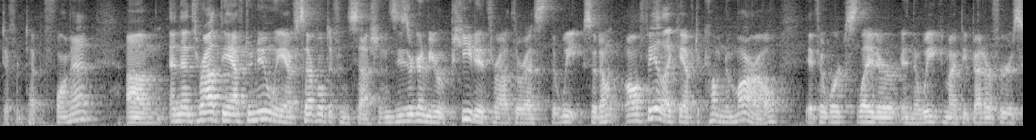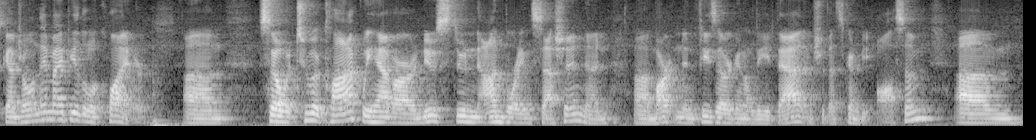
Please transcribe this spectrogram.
different type of format. Um, and then throughout the afternoon, we have several different sessions. These are going to be repeated throughout the rest of the week. So don't all feel like you have to come tomorrow. If it works later in the week, it might be better for your schedule, and they might be a little quieter. Um, so at 2 o'clock, we have our new student onboarding session, and uh, Martin and Fiza are going to lead that. I'm sure that's going to be awesome. Um,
